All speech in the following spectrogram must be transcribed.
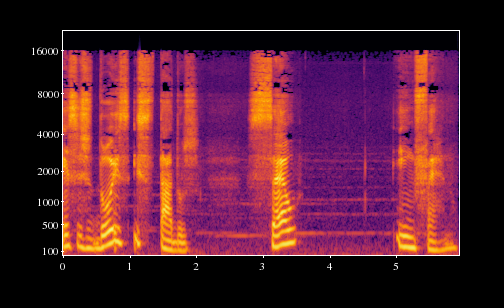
esses dois estados: céu e inferno.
